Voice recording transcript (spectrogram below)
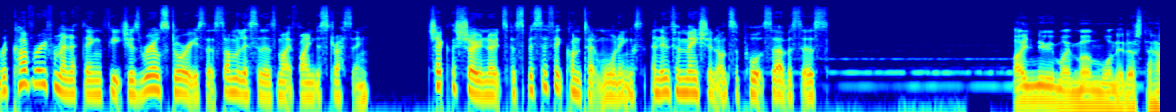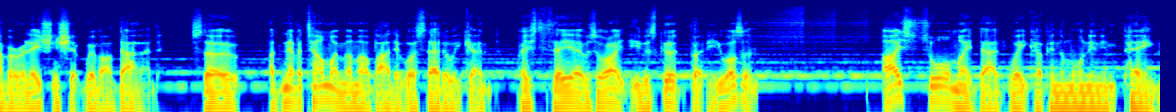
Recovery from Anything features real stories that some listeners might find distressing. Check the show notes for specific content warnings and information on support services. I knew my mum wanted us to have a relationship with our dad. So I'd never tell my mum how bad it was the weekend. I used to say, yeah, it was all right. He was good, but he wasn't. I saw my dad wake up in the morning in pain.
